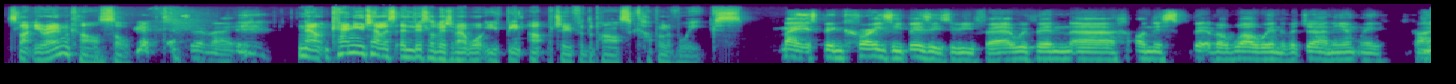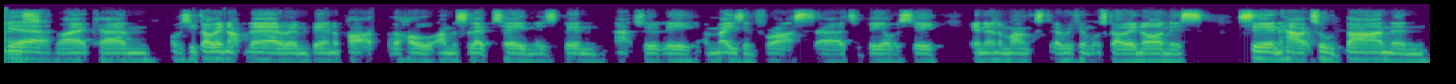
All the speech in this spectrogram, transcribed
It's like your own castle. That's it, mate. Now, can you tell us a little bit about what you've been up to for the past couple of weeks? Mate, it's been crazy busy to be fair. We've been uh, on this bit of a whirlwind of a journey, haven't we? Kind Yeah. Of, like um, obviously going up there and being a part of the whole I'm a Celeb team has been absolutely amazing for us uh, to be obviously in and amongst everything what's going on. Is seeing how it's all done and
